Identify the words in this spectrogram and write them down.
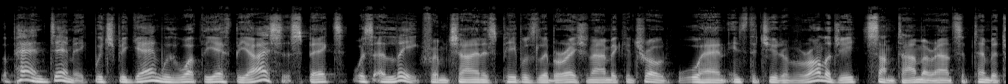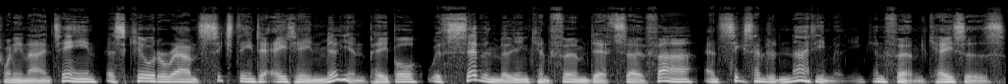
The pandemic, which began with what the FBI suspects was a leak from China's People's Liberation Army controlled Wuhan Institute of Virology sometime around September 2019, has killed around 16 to 18 million people, with 7 million confirmed deaths so far and 690 million confirmed cases.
